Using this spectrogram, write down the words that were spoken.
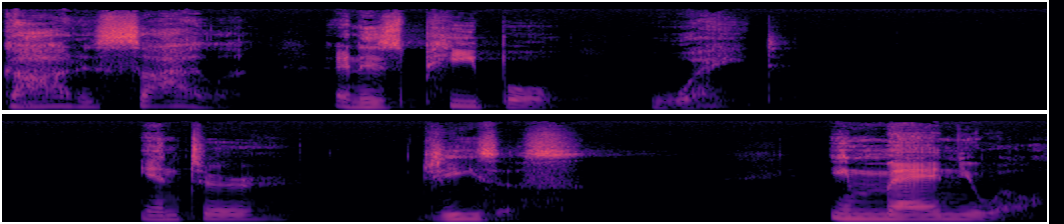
God is silent, and his people wait. Enter Jesus, Emmanuel,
